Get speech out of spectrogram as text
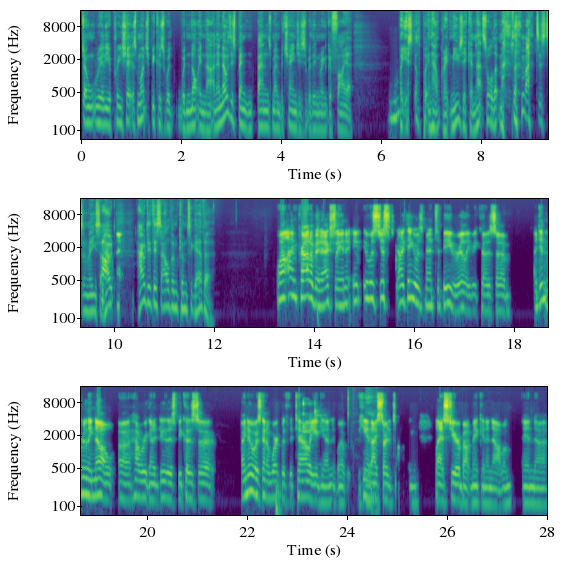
don't really appreciate as much because we're we're not in that. And I know there's been band member changes within Ring of Fire. Mm-hmm. But you're still putting out great music, and that's all that matters to me. So, how how did this album come together? Well, I'm proud of it actually, and it, it was just I think it was meant to be really because um, I didn't really know uh, how we were going to do this because uh, I knew I was going to work with Vitali again. He yeah. and I started talking last year about making an album, and uh,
